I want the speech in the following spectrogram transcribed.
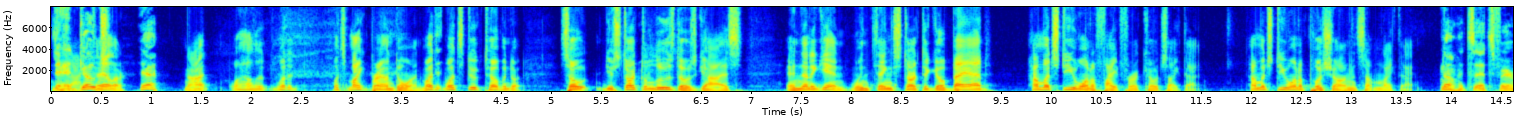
The head Zac coach. Taylor. Yeah. Not well. What? What's Mike Brown doing? What? What's Duke Tobin doing? So you start to lose those guys, and then again, when things start to go bad, how much do you want to fight for a coach like that? How much do you want to push on in something like that? No, that's that's fair.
